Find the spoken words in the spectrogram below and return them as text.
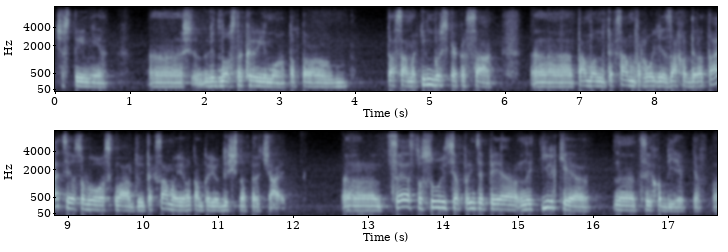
частині е, відносно Криму. Тобто та сама Кінбурзька коса. Е, Там вони так само проводять заходи ротації особового складу, і так само його там періодично втрачають. Е, Це стосується, в принципі, не тільки е, цих об'єктів. Е,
